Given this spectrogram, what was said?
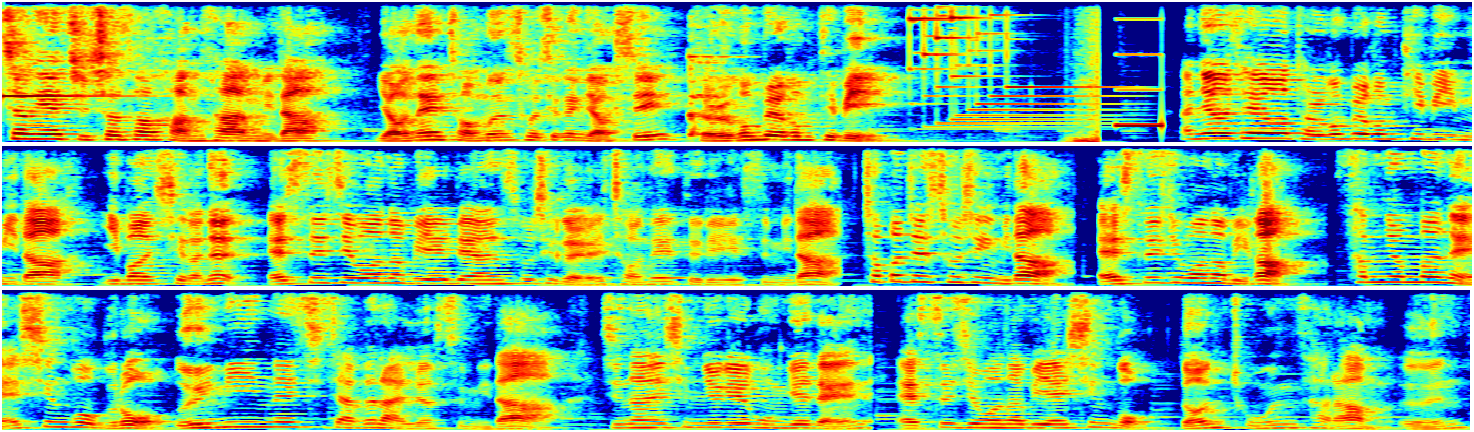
시청해 주셔서 감사합니다. 연애 전문 소식은 역시 돌곰별곰TV. 안녕하세요. 돌곰별곰TV입니다. 이번 시간은 SG 워너비에 대한 소식을 전해드리겠습니다. 첫 번째 소식입니다. SG 워너비가 3년 만에 신곡으로 의미 있는 시작을 알렸습니다. 지난 16일 공개된 SG 워너비의 신곡 넌 좋은 사람은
